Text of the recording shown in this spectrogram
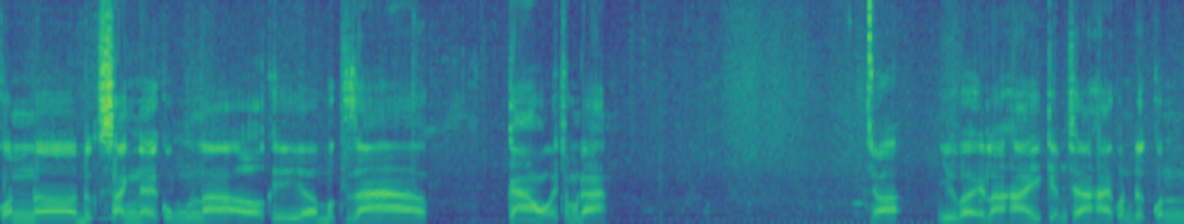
con ờ, đực xanh này cũng là ở cái ờ, mức giá cao ở trong đàn. Đó như vậy là hai kiểm tra hai con đực con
